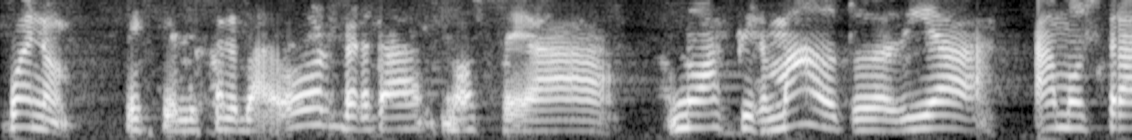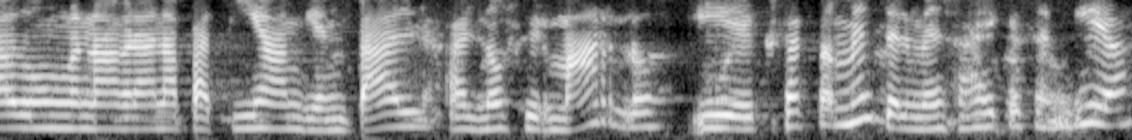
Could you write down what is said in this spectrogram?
bueno, de que El Salvador, ¿verdad? No se ha, no ha firmado todavía ha mostrado una gran apatía ambiental al no firmarlo. Y exactamente el mensaje que se envía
